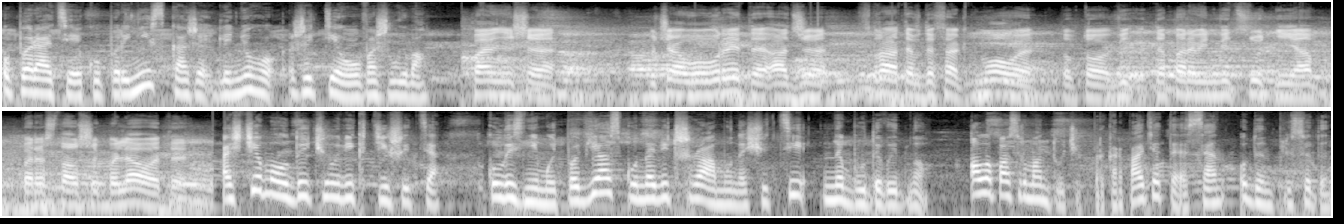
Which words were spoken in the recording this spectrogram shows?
Операція, яку переніс, каже, для нього життєво важлива. Певніше почав говорити, адже втратив дефект мови. Тобто тепер він відсутній, я перестав шепелявити. А ще молодий чоловік тішиться. Коли знімуть пов'язку, навіть шраму на щуці не буде видно. Алла Пас романтучик Прикарпаття, ТСН 1+,1.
